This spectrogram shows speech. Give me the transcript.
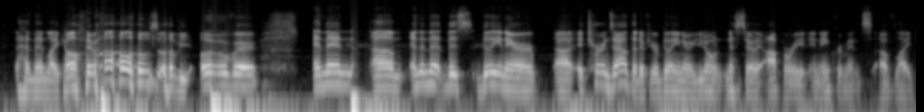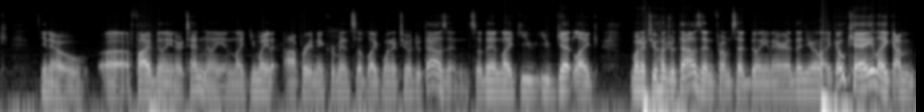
and then like, oh, my problems will be over. And then, um, and then that this billionaire, uh, it turns out that if you're a billionaire, you don't necessarily operate in increments of like, you know, uh, five million or ten million. Like you might operate in increments of like one or two hundred thousand. So then, like you you get like one or two hundred thousand from said billionaire, and then you're like, okay, like I'm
